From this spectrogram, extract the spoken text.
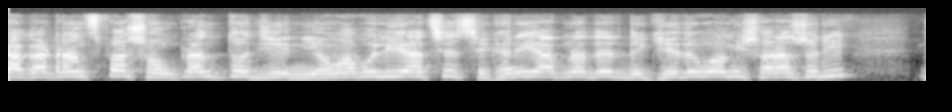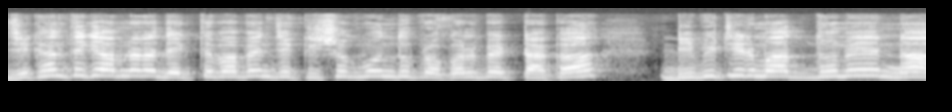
টাকা ট্রান্সফার সংক্রান্ত যে নিয়মাবলী আছে, সেখানেই আপনাদের দেখিয়ে দেবো আমি সরাসরি। যেখান থেকে আপনারা দেখতে পাবেন যে কৃষক বন্ধু প্রকল্পের টাকা ডিবিটির মাধ্যমে না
